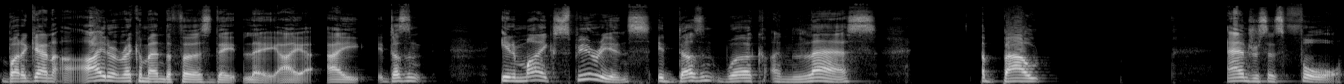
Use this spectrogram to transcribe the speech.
But again, I don't recommend the first date lay. I, I, it doesn't, in my experience, it doesn't work unless about Andrew says four.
